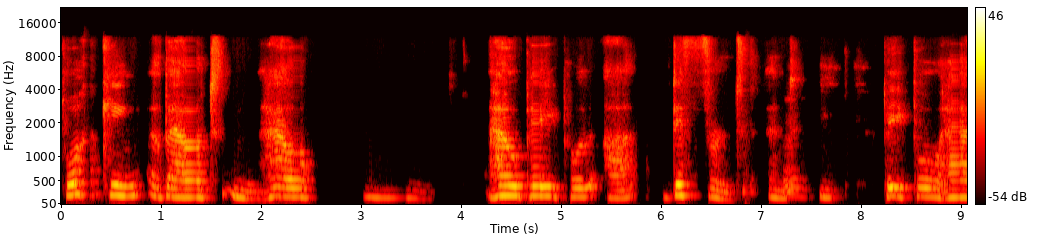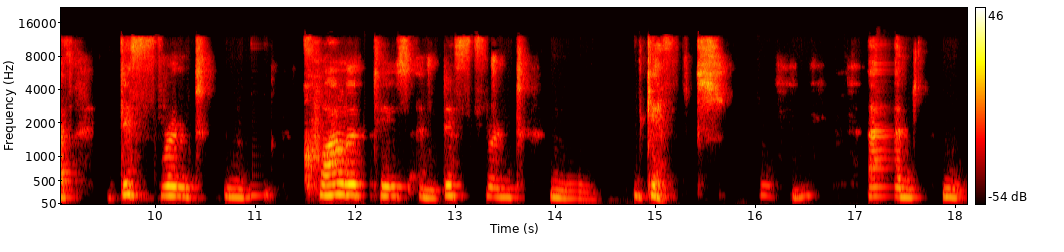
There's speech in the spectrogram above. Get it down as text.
talking about how how people are different and people have different qualities and different mm, gifts. Mm. And mm,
